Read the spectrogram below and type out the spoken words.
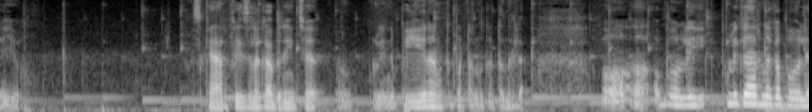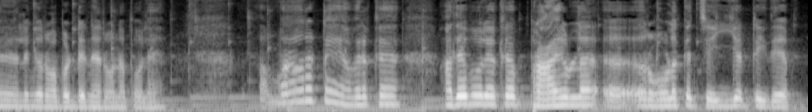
അയ്യോ. സ്കാർ ഫീസിലൊക്കെ അഭിനയിച്ച പുള്ളീന്റെ പേര് എനിക്ക് പെട്ടെന്ന് കിട്ടുന്നില്ല. അപ്പോൾ പുള്ളി പുള്ളിക്കാരനൊക്കെ പോലെ അല്ലെങ്കിൽ റോബർട്ട് ഡെനെറോനെ പോലെ മാറട്ടെ. അവരൊക്കെ അതേപോലെയൊക്കെ പ്രായമുള്ള റോളൊക്കെ ചെയ്യട്ടെ. ഇത്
